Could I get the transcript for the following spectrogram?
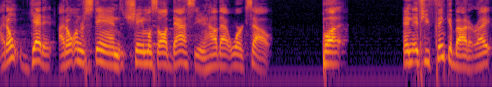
I don't get it. I don't understand shameless audacity and how that works out. But, and if you think about it, right?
